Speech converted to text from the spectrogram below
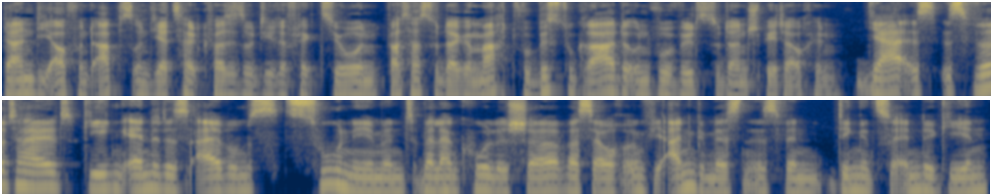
dann die Auf und Abs und jetzt halt quasi so die Reflexion, was hast du da gemacht, wo bist du gerade und wo willst du dann später auch hin? Ja, es, es wird halt gegen Ende des Albums zunehmend melancholischer, was ja auch irgendwie angemessen ist, wenn Dinge zu Ende gehen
